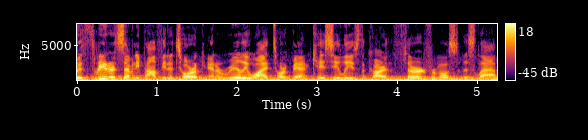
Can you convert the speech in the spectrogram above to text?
With 370 pound-feet of torque and a really wide torque band, Casey leaves the car in third for most of this lap.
